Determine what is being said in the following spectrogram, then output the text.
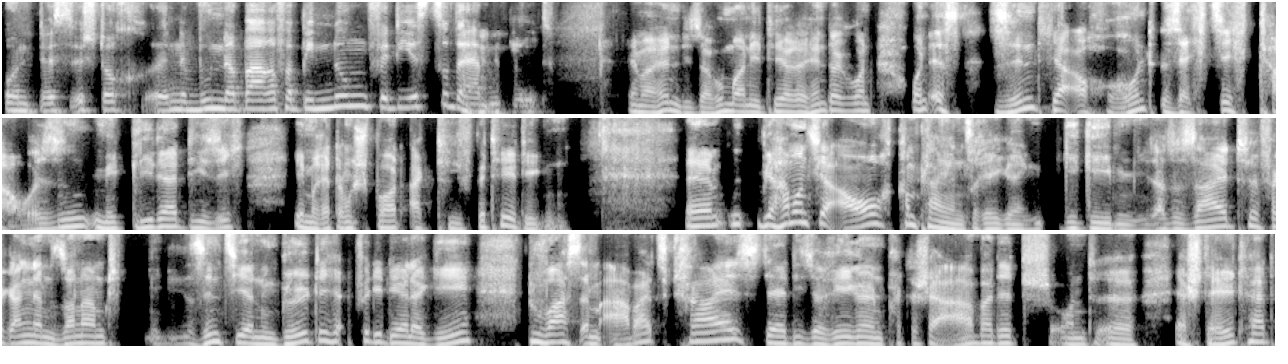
Und das ist doch eine wunderbare Verbindung, für die es zu werben gilt. Immerhin, dieser humanitäre Hintergrund. Und es sind ja auch rund 60.000 Mitglieder, die sich im Rettungssport aktiv betätigen. Ähm, wir haben uns ja auch Compliance-Regeln gegeben. Also seit vergangenem Sonnabend sind sie ja nun gültig für die DLRG. Du warst im Arbeitskreis, der diese Regeln praktisch erarbeitet und äh, erstellt hat.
